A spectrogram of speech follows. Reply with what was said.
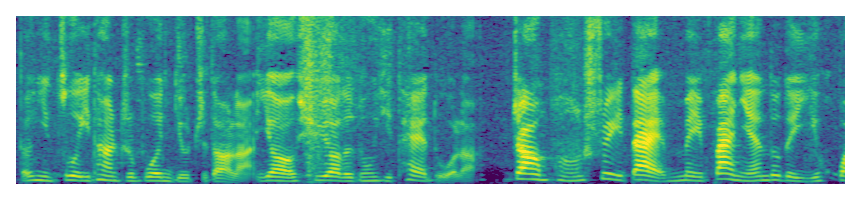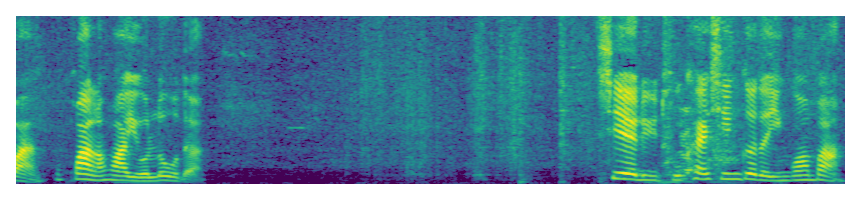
等你做一趟直播，你就知道了，要需要的东西太多了。帐篷、睡袋，每半年都得一换，不换的话有漏的。谢谢旅途开心哥的荧光棒，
